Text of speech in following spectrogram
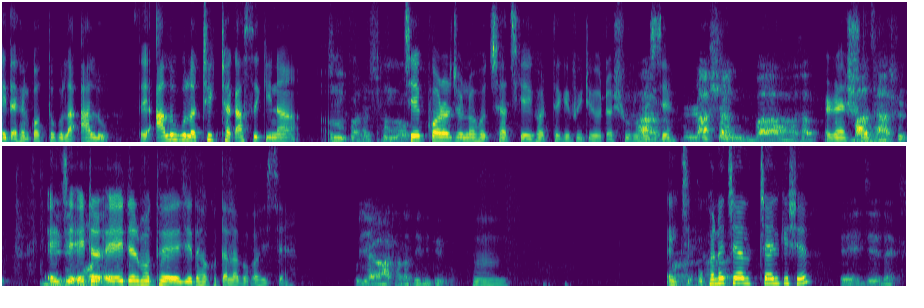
এই দেখেন কতগুলা আলু তাই আলুগুলা ঠিকঠাক আছে কিনা করার জন্য চেক করার জন্য। হচ্ছে আজকে এই ঘর থেকে ভিডিওটা শুরু হয়েছে। রাশন বা বাজার এই যে এটা এটার মধ্যে এই যে দেখো তেলা পোকা হয়েছে ওই যে আঠাটা দিয়ে দিতে হুম। এই যে ওখানে চাল চাইল কিসের? এই যে দেখছ?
